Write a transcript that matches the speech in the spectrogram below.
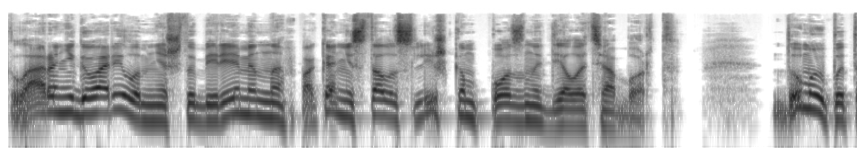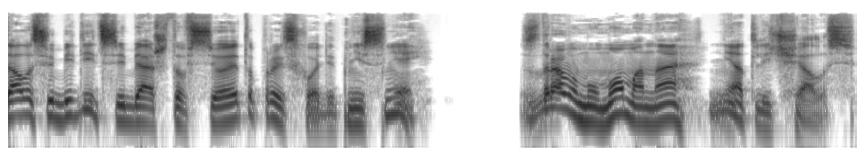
Клара не говорила мне, что беременна, пока не стало слишком поздно делать аборт. Думаю, пыталась убедить себя, что все это происходит не с ней. Здравым умом она не отличалась.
